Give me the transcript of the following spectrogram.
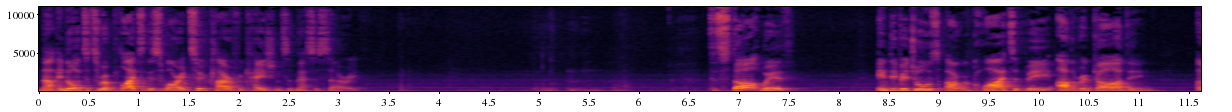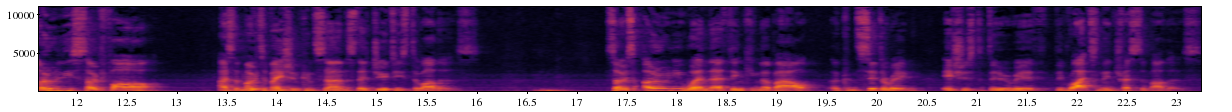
Now, in order to reply to this worry, two clarifications are necessary. To start with, individuals are required to be other regarding only so far as the motivation concerns their duties to others. So it's only when they're thinking about and considering issues to do with the rights and interests of others.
